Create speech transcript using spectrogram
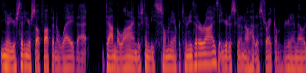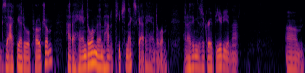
you know you're setting yourself up in a way that down the line there's going to be so many opportunities that arise that you're just going to know how to strike them you're going to know exactly how to approach them how to handle them and how to teach the next guy to handle them and i think there's a great beauty in that. Um,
